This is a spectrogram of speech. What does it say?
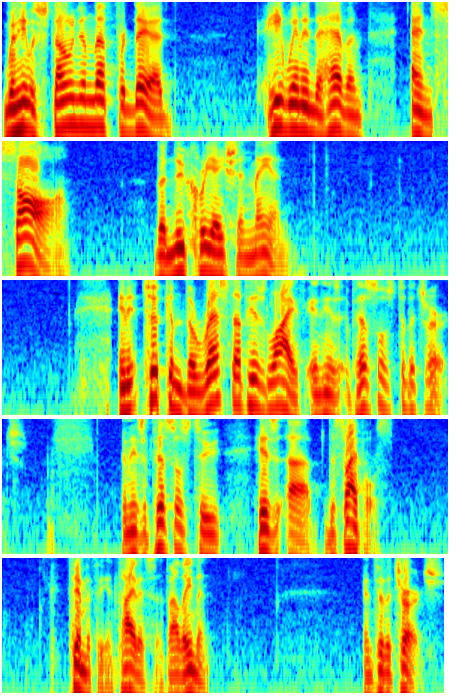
when he was stoned and left for dead, he went into heaven and saw the new creation man. And it took him the rest of his life in his epistles to the church, and his epistles to his uh, disciples, Timothy and Titus and Philemon, and to the church,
